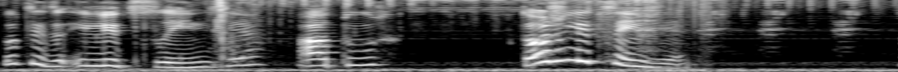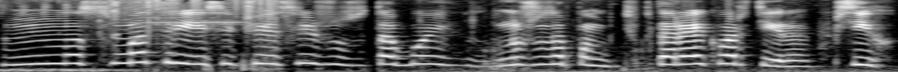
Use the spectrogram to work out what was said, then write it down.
Тут и, лицензия. А тут? Тоже лицензия? Ну смотри, если что, я слежу за тобой. Нужно запомнить. Вторая квартира. Псих.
